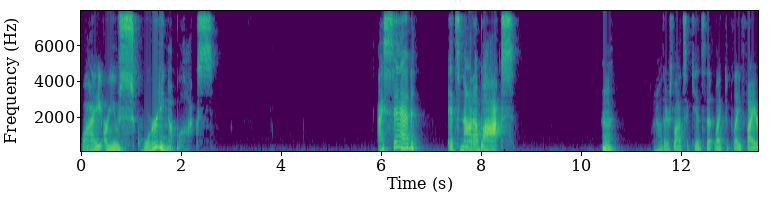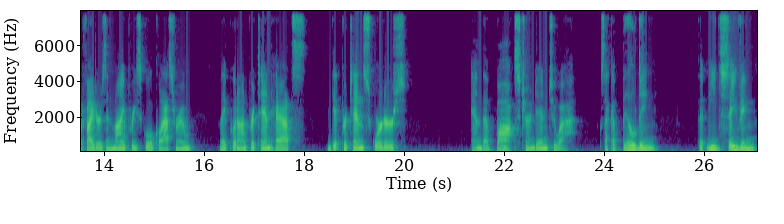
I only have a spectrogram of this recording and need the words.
Why are you squirting a box? I said it's not a box. Hmm. I know there's lots of kids that like to play firefighters in my preschool classroom. They put on pretend hats and get pretend squirters. And the box turned into a, looks like a building that needs saving.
